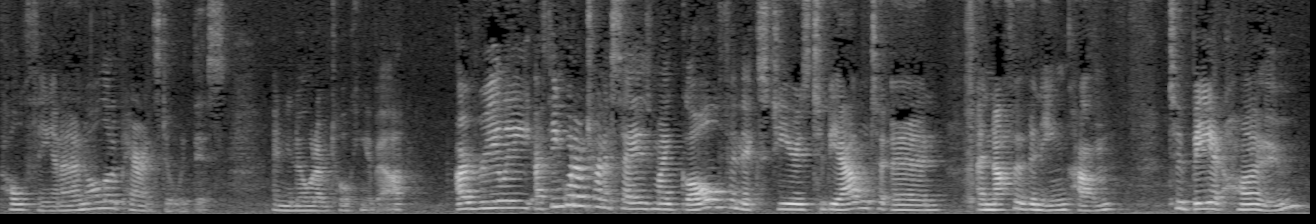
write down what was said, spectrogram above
whole thing. And I know a lot of parents deal with this and you know what I'm talking about. I really, I think what I'm trying to say is my goal for next year is to be able to earn enough of an income to be at home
